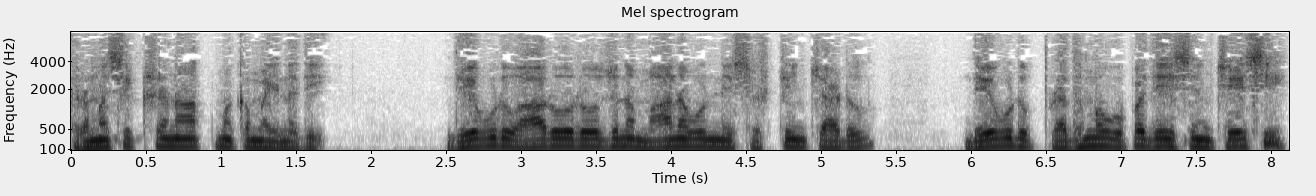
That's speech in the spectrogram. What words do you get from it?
క్రమశిక్షణాత్మకమైనది. దేవుడు ఆరో రోజున మానవుణ్ణి సృష్టించాడు. దేవుడు ప్రథమ ఉపదేశం చేసి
